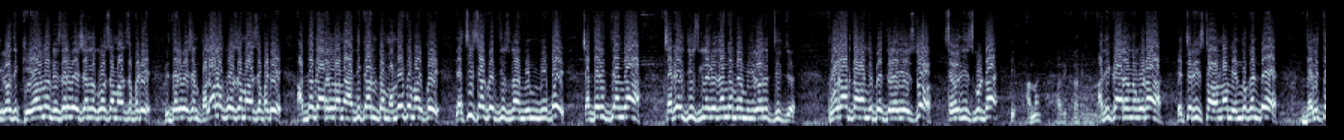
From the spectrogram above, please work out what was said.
ఈరోజు కేవలం రిజర్వేషన్ల కోసం ఆశపడి రిజర్వేషన్ ఫలాల కోసం ఆశపడి అడ్డదారుల్లో అధికారులతో మమేకం అయిపోయి ఎస్సీ సర్టిఫికేట్ తీసుకున్న మీపై చట్టరీత్యంగా చర్యలు తీసుకునే విధంగా మేము ఈరోజు పోరాడతామని చెప్పి తెలియజేస్తూ సెలవు తీసుకుంటా. అన్న అధికారులను కూడా హెచ్చరిస్తా ఉన్నాం. ఎందుకంటే దళిత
